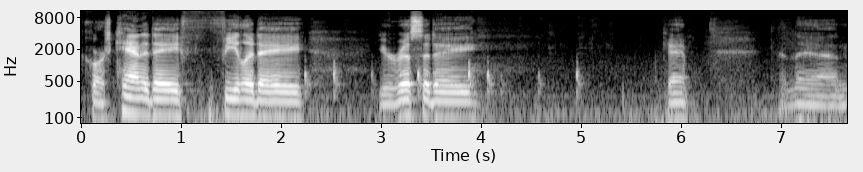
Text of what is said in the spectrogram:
of course, canidae, felidae, ursidae, okay? And then,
